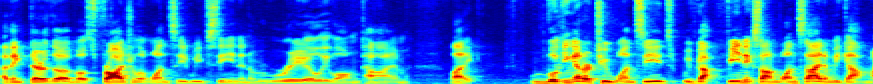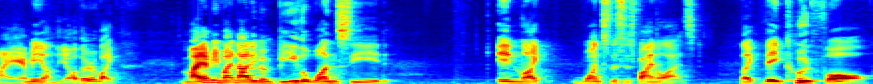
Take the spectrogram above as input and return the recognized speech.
I think they're the most fraudulent one seed we've seen in a really long time. Like looking at our two one seeds, we've got Phoenix on one side and we got Miami on the other. Like Miami might not even be the one seed in like once this is finalized. Like they could fall.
